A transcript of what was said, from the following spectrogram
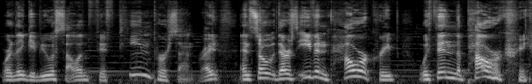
where they give you a solid 15 percent right? And so there's even power creep within the power creep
